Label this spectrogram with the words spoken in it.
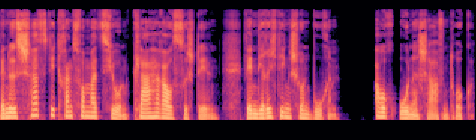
Wenn du es schaffst, die Transformation klar herauszustellen, werden die Richtigen schon buchen. Auch ohne scharfen Druck.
